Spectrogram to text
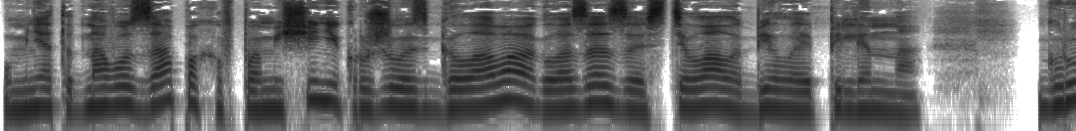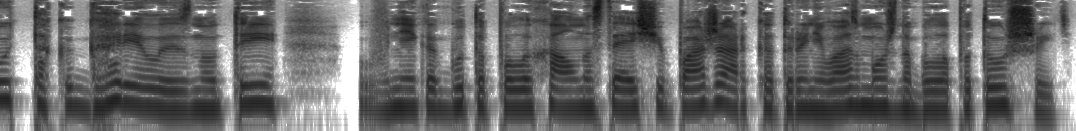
У меня от одного запаха в помещении кружилась голова, а глаза застилала белая пелена. Грудь так и горела изнутри, в ней как будто полыхал настоящий пожар, который невозможно было потушить.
